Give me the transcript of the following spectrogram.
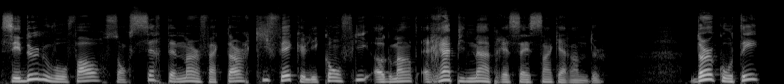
Ces deux nouveaux forts sont certainement un facteur qui fait que les conflits augmentent rapidement après 1642. D'un côté,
